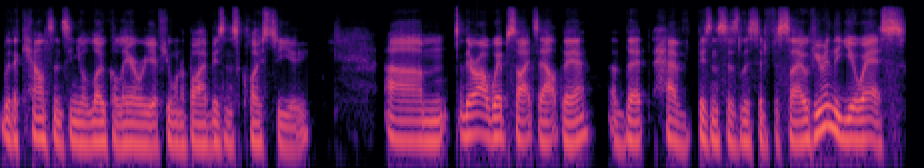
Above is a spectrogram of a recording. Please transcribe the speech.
with accountants in your local area if you want to buy a business close to you. Um, there are websites out there that have businesses listed for sale. If you're in the US,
